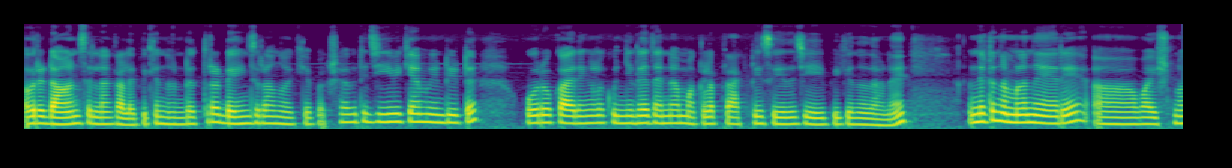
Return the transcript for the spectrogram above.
അവർ ഡാൻസ് എല്ലാം കളിപ്പിക്കുന്നുണ്ട്. എത്ര ഡേഞ്ചറാന്ന് നോക്കിയാൽ പക്ഷെ അവർ ജീവിക്കാൻ വേണ്ടിയിട്ട് ഓരോ കാര്യങ്ങൾ കുഞ്ഞിലെ തന്നെ മക്കളെ പ്രാക്ടീസ് ചെയ്ത് ചെയ്യിപ്പിക്കുന്നതാണ്. എന്നിട്ട് നമ്മൾ നേരെ വൈഷ്ണോ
